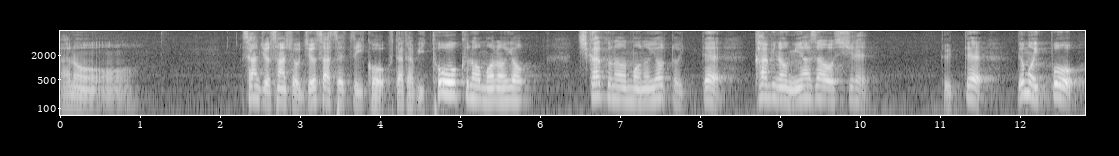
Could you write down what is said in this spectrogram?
あの33章13節以降再び遠くのものよ近くのものよと言って神の御業を知れと言ってでも一方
